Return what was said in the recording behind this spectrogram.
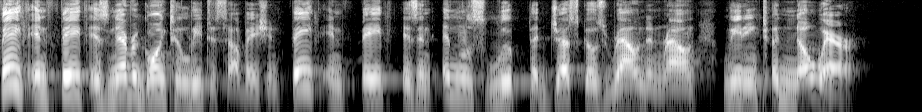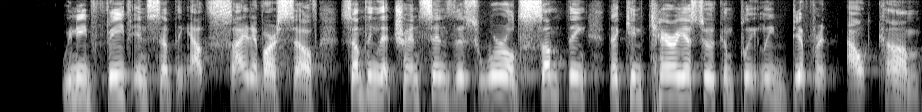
Faith in faith is never going to lead to salvation. Faith in faith is an endless loop that just goes round and round, leading to nowhere. We need faith in something outside of ourselves, something that transcends this world, something that can carry us to a completely different outcome.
